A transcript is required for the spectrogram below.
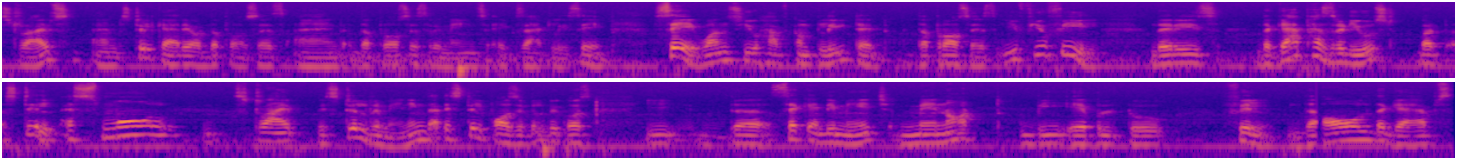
stripes and still carry out the process and the process remains exactly same. Say once you have completed the process if you feel there is the gap has reduced but still a small stripe is still remaining that is still possible because the second image may not be able to fill the, all the gaps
